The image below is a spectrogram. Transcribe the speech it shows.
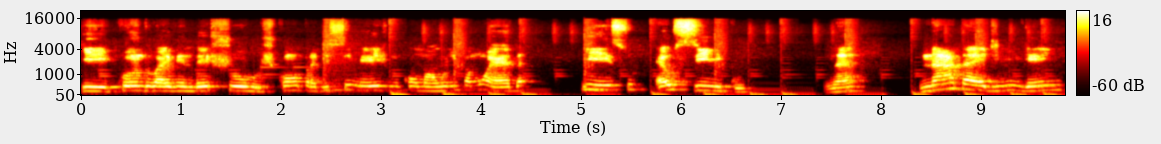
Que quando vai vender churros, compra de si mesmo com uma única moeda, e isso é o cínico, né? Nada é de ninguém,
